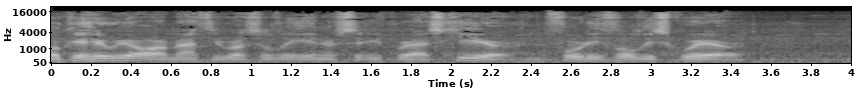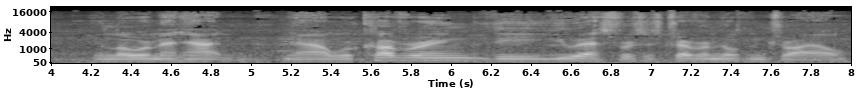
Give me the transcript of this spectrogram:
Okay, here we are, Matthew Russell Lee, Inner City Press, here in 40 Foley Square in Lower Manhattan. Now, we're covering the U.S. versus Trevor Milton trial.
